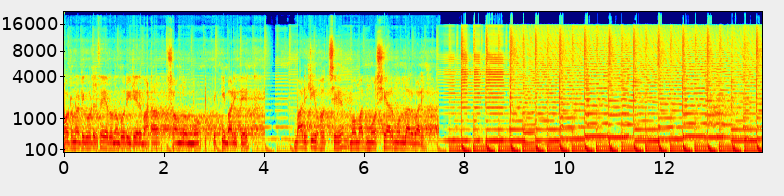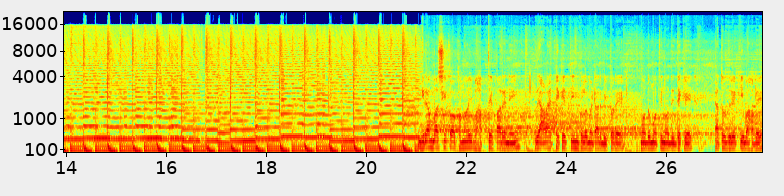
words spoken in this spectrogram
ঘটনাটি ঘটেছে রণগর ইটের ভাটা সংলগ্ন একটি বাড়িতে। বাড়িটি হচ্ছে মোহাম্মদ মশিয়ার মোল্লার বাড়ি। গ্রামবাসী কখনোই ভাবতে পারেনি যে আড়াই থেকে তিন কিলোমিটার ভিতরে মধুমতি নদী থেকে এত দূরে কীভাবে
